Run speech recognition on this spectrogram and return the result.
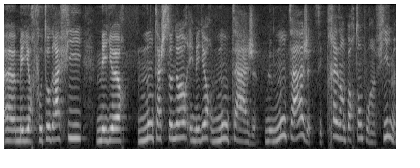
euh, meilleure photographie, meilleur montage sonore et meilleur montage. Le montage, c'est très important pour un film.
